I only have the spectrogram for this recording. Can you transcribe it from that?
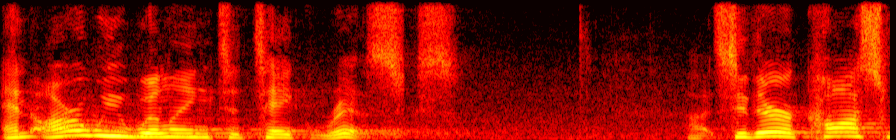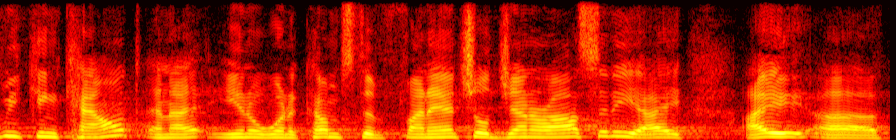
And are we willing to take risks? Uh, see, there are costs we can count, and I, you know, when it comes to financial generosity, I, I, uh,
